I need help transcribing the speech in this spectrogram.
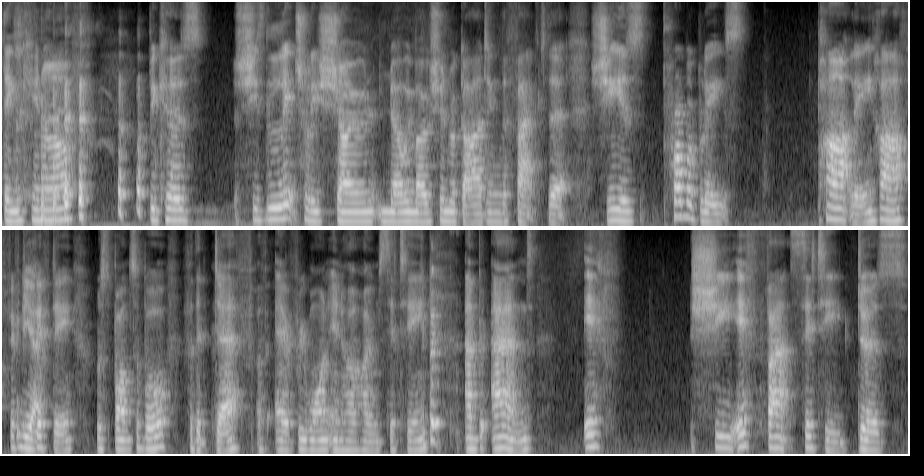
thinking of? because she's literally shown no emotion regarding the fact that she is probably partly half 50 Yeah. 50 responsible for the death of everyone in her home city But and and if she if that city does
